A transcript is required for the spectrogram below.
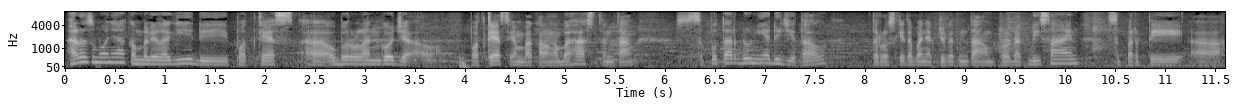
Halo semuanya, kembali lagi di podcast uh, Obrolan Gojal. Podcast yang bakal ngebahas tentang seputar dunia digital. Terus kita banyak juga tentang produk desain Seperti uh,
